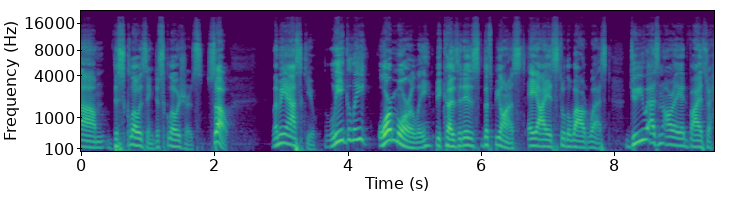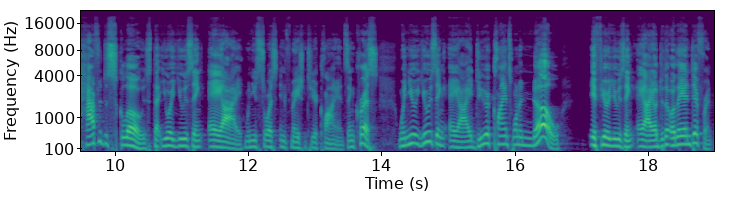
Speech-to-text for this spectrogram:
um, disclosing disclosures. So let me ask you, legally or morally, because it is. Let's be honest, AI is still the wild west. Do you, as an RA advisor, have to disclose that you are using AI when you source information to your clients? And Chris, when you're using AI, do your clients want to know if you're using AI, or do they, are they indifferent?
